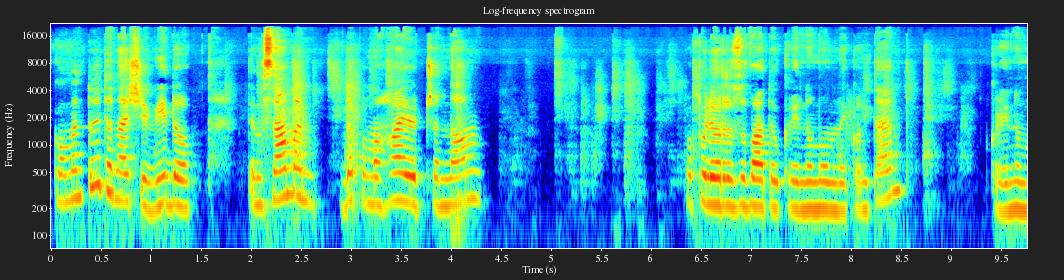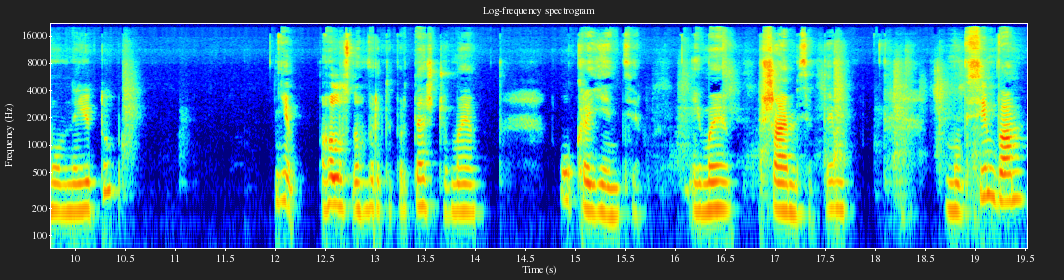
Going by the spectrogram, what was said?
коментуйте наші відео, тим самим допомагаючи нам популяризувати україномовний контент, україномовний YouTube. І голосно говорити про те, що ми українці, і ми пишаємося тим. Тому всім вам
